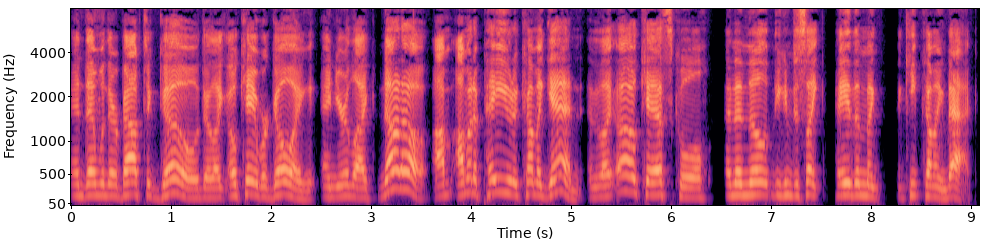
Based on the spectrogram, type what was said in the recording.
and then when they're about to go, they're like, "Okay, we're going," and you're like, "No, no, I'm I'm going to pay you to come again," and they're like, "Oh, okay, that's cool," and then they'll you can just like pay them to keep coming back.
